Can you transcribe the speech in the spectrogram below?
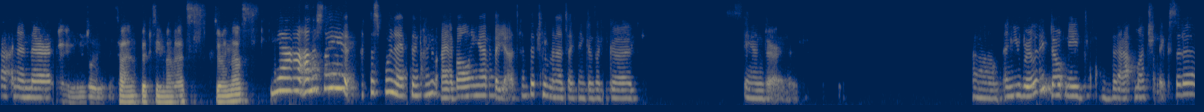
gotten in there. Usually 10, 15 minutes doing this. Yeah, honestly, at this point, I've been kind of eyeballing it, but yeah, 10, 15 minutes, I think is a good standard. Um, and you really don't need that much fixative.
